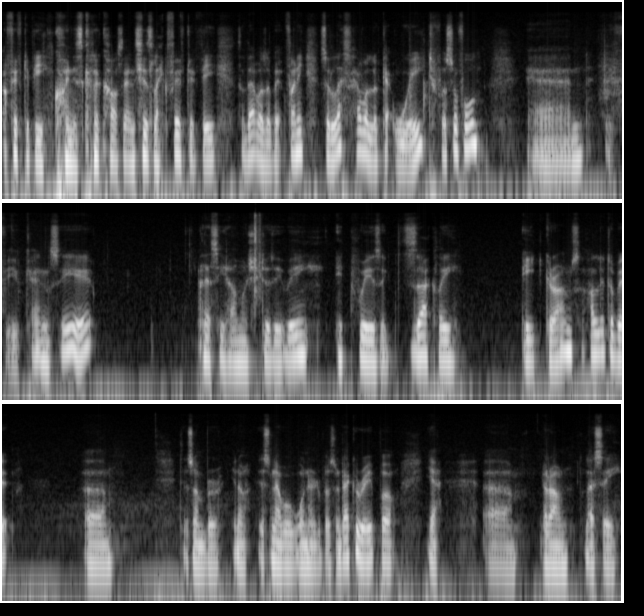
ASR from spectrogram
a 50p coin is gonna cost. And she's like 50p so that was a bit funny. So let's have a look at weight first of all. And if you can see it let's see how much does it weigh. It weighs exactly 8 grams a little bit um, this number you know it's never 100% accurate but yeah um, around let's say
